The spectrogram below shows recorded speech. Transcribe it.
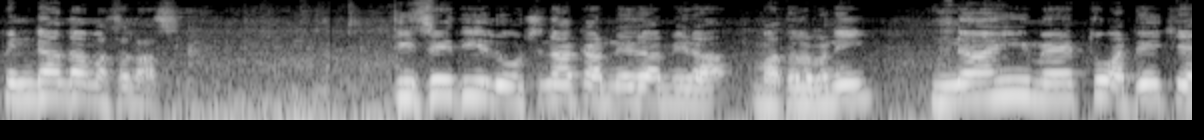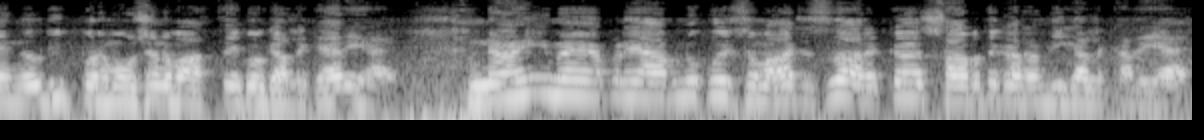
ਪਿੰਡਾਂ ਦਾ ਮਸਲਾ ਸੀ। ਕਿਸੇ ਦੀ ਆਲੋਚਨਾ ਕਰਨੇ ਦਾ ਮੇਰਾ ਮਤਲਬ ਨਹੀਂ। ਨਾ ਹੀ ਮੈਂ ਤੁਹਾਡੇ ਚੈਨਲ ਦੀ ਪ੍ਰਮੋਸ਼ਨ ਵਾਸਤੇ ਕੋਈ ਗੱਲ ਕਹਿ ਰਿਹਾ ਹੈ। ਨਾ ਹੀ ਮੈਂ ਆਪਣੇ ਆਪ ਨੂੰ ਕੋਈ ਸਮਾਜ ਸੁਧਾਰਕ ਸਾਬਤ ਕਰਨ ਦੀ ਗੱਲ ਕਰ ਰਿਹਾ ਹੈ।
